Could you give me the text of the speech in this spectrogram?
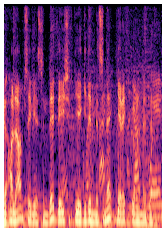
ve alarm seviyesinde değişikliğe gidilmesine gerek görülmedi.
